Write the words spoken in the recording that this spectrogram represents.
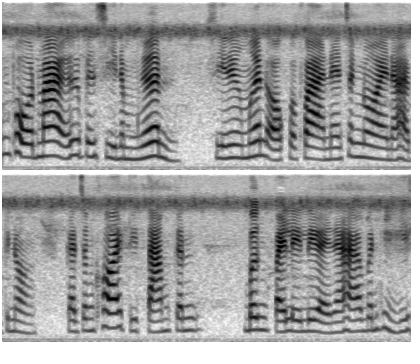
นโพสมากก็คือเป็นสีน้ำเงิน สีน้ำเงินออกฟ้าแน่จังหน่อยนะคะพี่น้องก็จังค่อยติดตามกันเบิ่งไปเรื่อยๆนะคะวันที่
